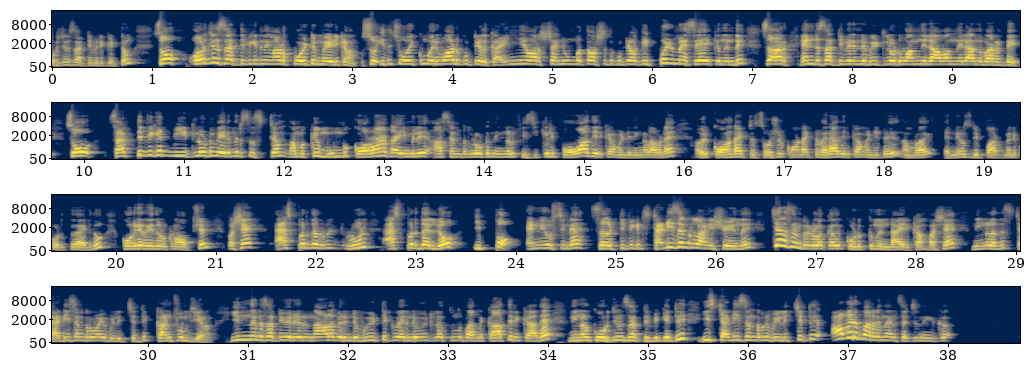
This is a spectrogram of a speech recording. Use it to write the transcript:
ഒറിജിനൽ സർട്ടിഫിക്കറ്റ് കിട്ടും. സോ ഒറിജിനൽ സർട്ടിഫിക്കറ്റ് നിങ്ങൾ അവിടെ പോയിട്ട് മേടിക്കണം. സോ ഇത് ചോദിക്കുമ്പോൾ ഒരുപാട് കുട്ടികൾ കഴിഞ്ഞ വർഷം അതിന് മുമ്പത്തെ വർഷത്തെ കുട്ടികൾക്ക് ഇപ്പോഴും മെസ്സേജ് അയക്കുന്നുണ്ട്. സാർ എന്റെ സർട്ടിഫിക്കറ്റ് എന്റെ വീട്ടിലോട്ട് വന്നില്ല വന്നില്ല എന്ന് പറഞ്ഞിട്ട്. സോ സർട്ടിഫിക്കറ്റ് വീട്ടിലോട്ട് വരുന്ന ഒരു സിസ്റ്റം നമുക്ക് മുമ്പ് കൊറോണ ടൈമിൽ ആ സെന്ററിലോട്ട് നിങ്ങൾ ഫിസിക്കലി പോവാതിരിക്കാൻ വേണ്ടി നിങ്ങൾ അവിടെ ഒരു കോൺടാക്ട് സോഷ്യൽ കോൺടാക്ട് വരാതിരിക്കാൻ വേണ്ടിയിട്ട് നമ്മളെ എൻ എസ് ഡിപ്പാർട്ട്മെന്റ് കൊടുത്തതായിരുന്നു. കൊറിയർ ചെയ്ത് കൊടുക്കുന്ന ഓപ്ഷൻ പക്ഷേ as per the rule as per the law ഇപ്പോൾ എൻ എസിന്റെ സർട്ടിഫിക്കറ്റ് സ്റ്റഡി സെന്ററിലാണ് ഇഷ്യൂ ചെയ്യുന്നത്. ചില സെന്ററുകളൊക്കെ അത് കൊടുക്കുന്നുണ്ടായിരിക്കാം. പക്ഷേ നിങ്ങൾ അത് സ്റ്റഡി സെന്ററുമായി വിളിച്ചിട്ട് കൺഫേം ചെയ്യണം. ഇന്ന് എന്റെ സർട്ടിഫിക്കറ്റ് വരും നാളെ വരും വീട്ടിൽ വരും എന്റെ വീട്ടിലെത്തുന്നു പറഞ്ഞ് കാത്തിരിക്കാതെ നിങ്ങൾക്ക് ഒറിജിനൽ സർട്ടിഫിക്കറ്റ് ഈ സ്റ്റഡി സെന്ററിൽ വിളിച്ചിട്ട് അവർ പറയുന്നതനുസരിച്ച് നിങ്ങൾക്ക്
